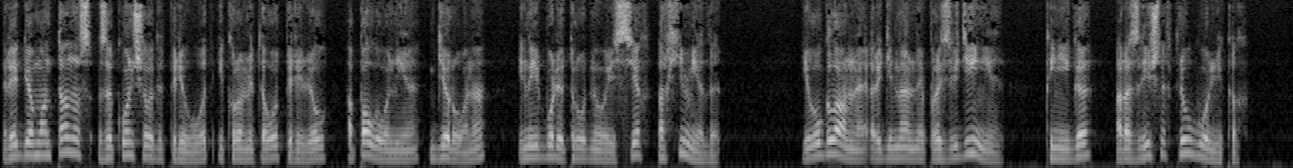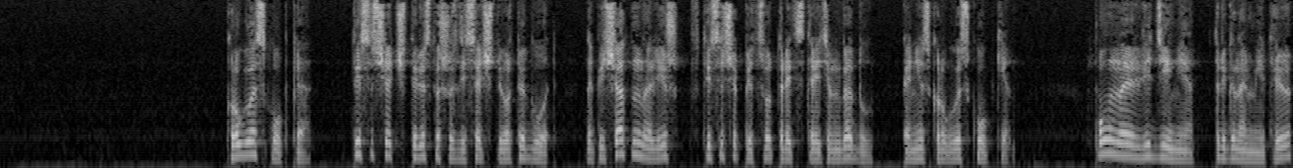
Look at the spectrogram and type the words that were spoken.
Региомонтанус закончил этот перевод и, кроме того, перевел Аполлония, Герона и наиболее трудного из всех Архимеда. Его главное оригинальное произведение – книга о различных треугольниках. Круглая скобка. 1464 год. Напечатано лишь в 1533 году. Конец круглой скобки. Полное введение в тригонометрию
